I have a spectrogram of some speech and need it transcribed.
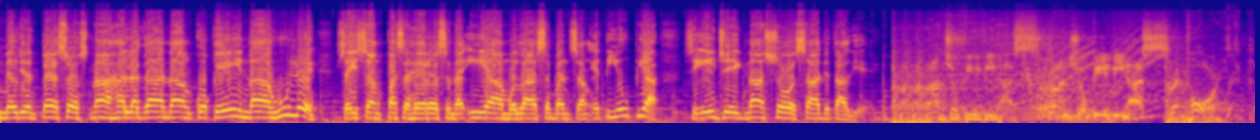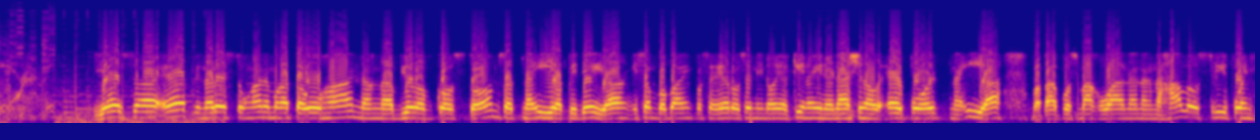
million pesos na halaga ng cocaine na huli sa isang pasahero sa NAIA mula sa bansang Ethiopia. Si AJ Ignacio sa detalye. Radyo Pilipinas. Radyo Pilipinas. Report. Yes, uh, Ep, inaresto nga ng mga tauhan ng uh, Bureau of Customs at NAIA PIDEA ang isang babaeng pasahero sa Ninoy Aquino International Airport, NAIA, matapos makuha na ng nahalos 3.5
